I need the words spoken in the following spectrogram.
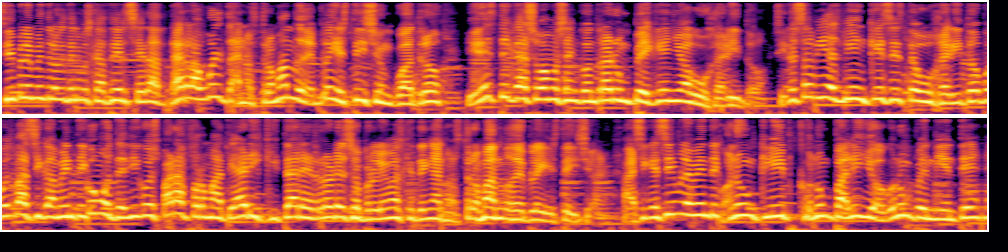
Simplemente lo que tenemos que hacer será dar la vuelta a nuestro mando de PlayStation 4 y en este caso vamos a encontrar un pequeño agujerito. Si no sabías bien qué es este agujerito, pues básicamente, como te digo, es para formatear y quitar errores o problemas que tenga nuestro mando de PlayStation. Así que simplemente con un clip, con un palillo o con un pendiente,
